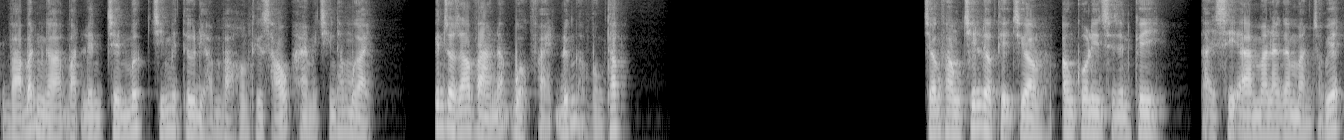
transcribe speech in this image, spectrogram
và bất ngờ bật lên trên mức 94 điểm vào hôm thứ Sáu 29 tháng 10, khiến cho giá vàng đã buộc phải đứng ở vùng thấp. Trưởng phòng chiến lược thị trường, ông Colin Sezenki tại CA Management cho biết,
